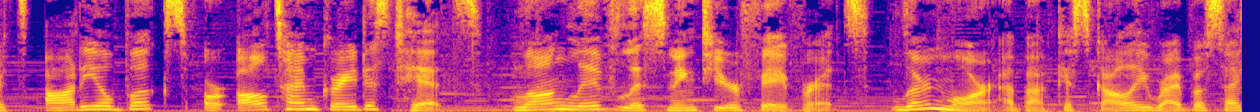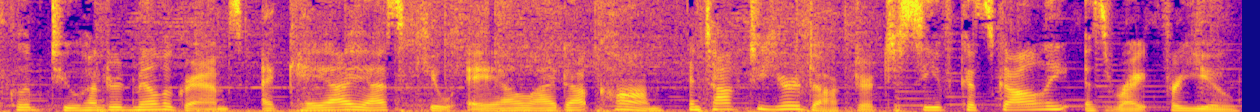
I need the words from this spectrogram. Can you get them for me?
it's audiobooks or all-time greatest hits, long live listening to your favorites. Learn more about Kisqali Ribociclib 200 milligrams at kisqali.com and talk to your doctor to see if Kisqali is right for you.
